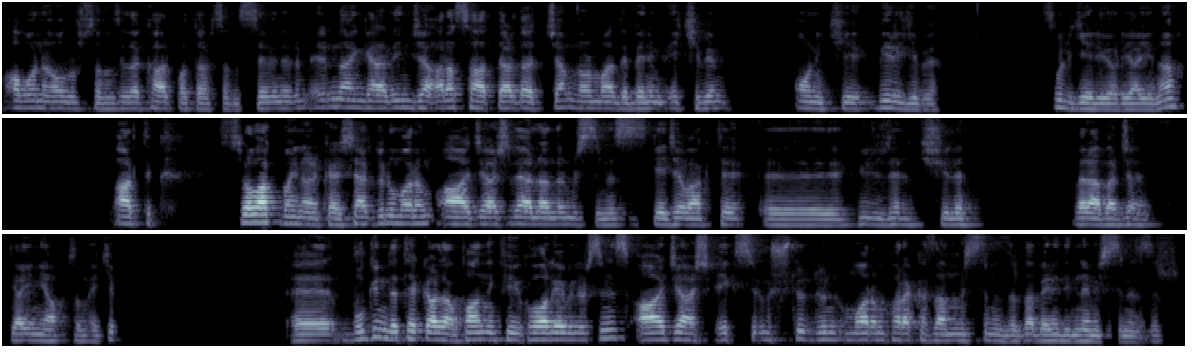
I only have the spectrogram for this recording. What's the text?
abone olursanız ya da kalp atarsanız sevinirim. Elimden geldiğince ara saatlerde açacağım. Normalde benim ekibim 12, 1 gibi full geliyor yayına. Artık kusura bakmayın arkadaşlar. Dün umarım ACH'ı değerlendirmişsiniz. Gece vakti e, 150 kişiyle beraberce yayın yaptığım ekip. E, bugün de tekrardan funding fee'yi kovalayabilirsiniz. ACH eksi 3'tü. Dün umarım para kazanmışsınızdır da beni dinlemişsinizdir.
